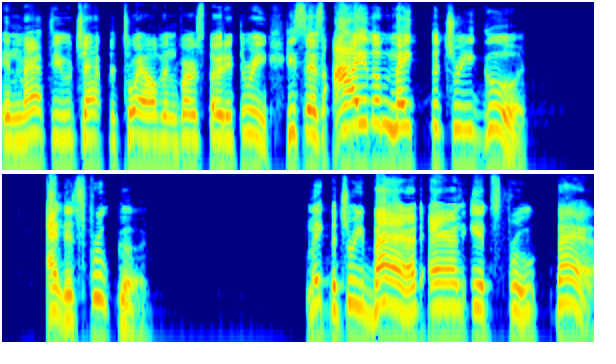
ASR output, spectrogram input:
in Matthew chapter 12 and verse 33. He says, either make the tree good and its fruit good, make the tree bad and its fruit bad.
